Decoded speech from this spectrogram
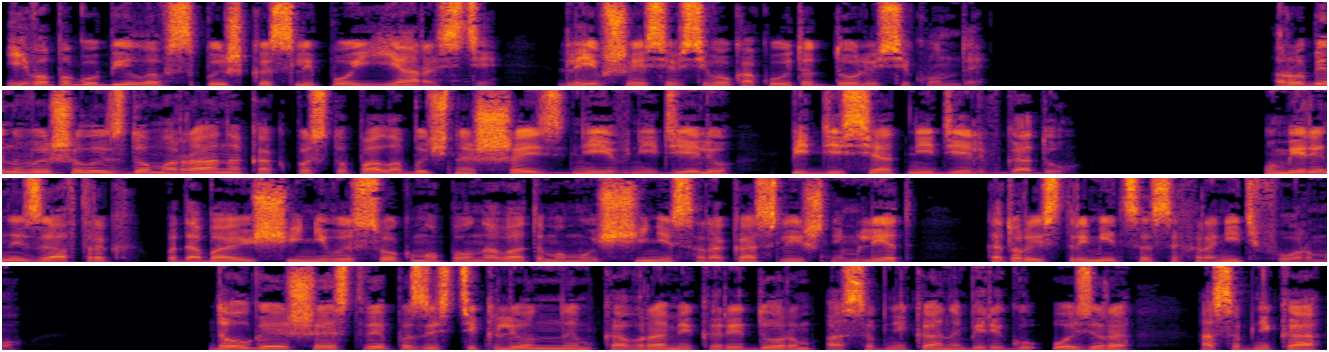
Его погубила вспышка слепой ярости, длившаяся всего какую-то долю секунды. Рубин вышел из дома рано, как поступал обычно 6 дней в неделю, 50 недель в году. Умеренный завтрак, подобающий невысокому полноватому мужчине сорока с лишним лет, который стремится сохранить форму. Долгое шествие по застекленным коврами коридорам особняка на берегу озера, особняка,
